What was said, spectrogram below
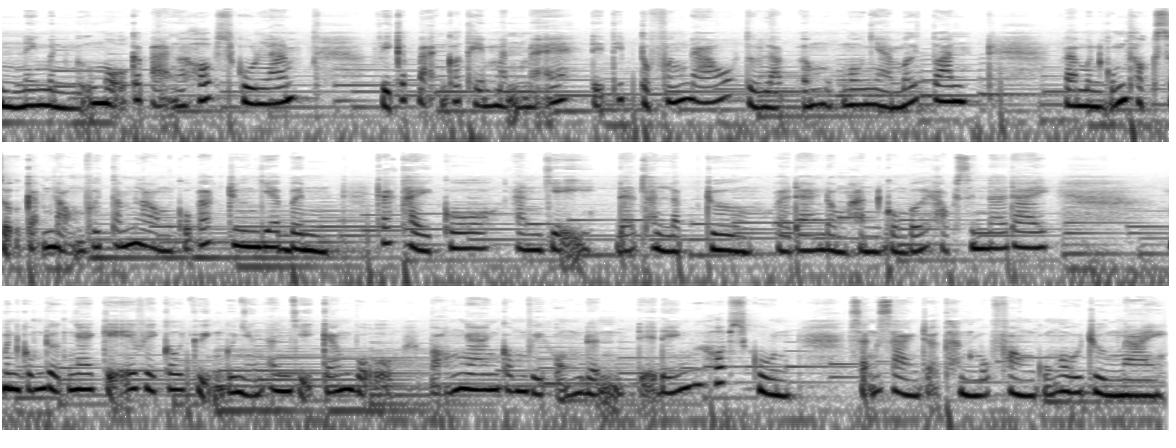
nên mình ngưỡng mộ các bạn ở Hope School lắm vì các bạn có thể mạnh mẽ để tiếp tục phấn đấu tự lập ở một ngôi nhà mới toanh và mình cũng thật sự cảm động với tấm lòng của bác Trương Gia Bình, các thầy cô, anh chị đã thành lập trường và đang đồng hành cùng với học sinh ở đây. Mình cũng được nghe kể về câu chuyện của những anh chị cán bộ bỏ ngang công việc ổn định để đến với Hope School, sẵn sàng trở thành một phần của ngôi trường này.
